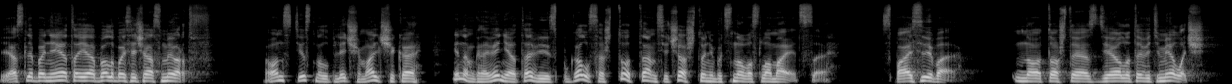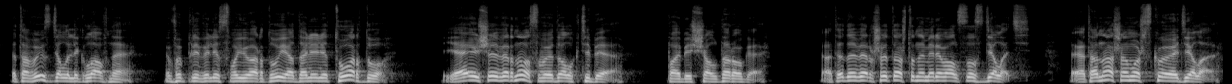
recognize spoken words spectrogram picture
«Если бы не это, я был бы сейчас мертв. Он стиснул плечи мальчика, и на мгновение Тави испугался, что там сейчас что-нибудь снова сломается. «Спасибо. Но то, что я сделал, это ведь мелочь. Это вы сделали главное. Вы привели свою Орду и одолели ту Орду. Я еще верну свой долг тебе», — пообещал Дорога. «А ты доверши то, что намеревался сделать. Это наше мужское дело».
